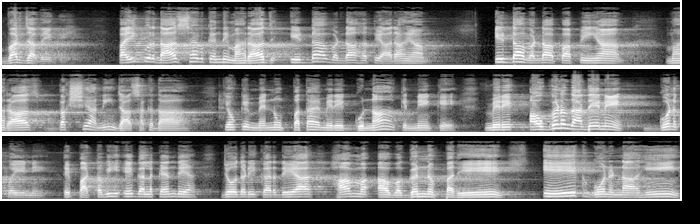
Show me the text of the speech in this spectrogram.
ਵੱਧ ਜਾਵੇਗੀ। ਭਾਈ ਗੁਰਦਾਸ ਸਾਹਿਬ ਕਹਿੰਦੇ, ਮਹਾਰਾਜ, ਏਡਾ ਵੱਡਾ ਹਥਿਆਰਾ ਆ ਏਡਾ ਵੱਡਾ ਪਾਪੀ ਆ ਮਹਾਰਾਜ ਬਖਸ਼ਿਆ ਨਹੀਂ ਜਾ ਸਕਦਾ, ਕਿਉਂਕਿ ਮੈਨੂੰ ਪਤਾ ਹੈ ਮੇਰੇ ਗੁਨਾਹ ਕਿੰਨੇ ਕੇ, ਮੇਰੇ ਔਗਣ ਦਾਦੇ ਨੇ ਗੁਣ ਕੋਈ ਨਹੀਂ। ਤੇ ਭੱਟ ਵੀ ਇਹ ਗੱਲ ਕਹਿੰਦੇ ਆ ਜੋਦੜੀ ਕਰਦੇ ਆ, ਹਮ ਅਵਗਨ ਭਰੇ ਏਕ ਗੁਣ ਨਾਹੀ,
